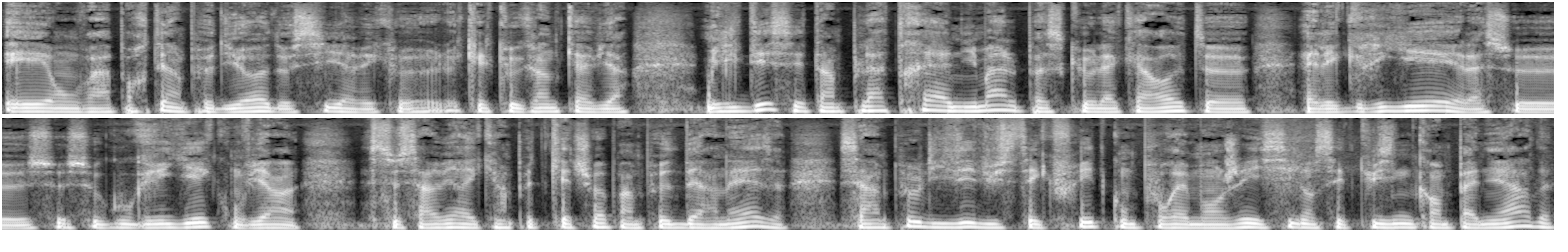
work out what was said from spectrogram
et on va apporter un peu d'iode aussi avec euh, quelques grains de caviar. Mais l'idée c'est un plat très animal parce que la carotte euh, elle est grillée, elle a ce, ce, ce goût grillé qu'on vient se servir avec un peu de ketchup, un peu de bernaise. C'est un peu l'idée du steak frites qu'on pourrait manger ici dans cette cuisine campagnarde.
